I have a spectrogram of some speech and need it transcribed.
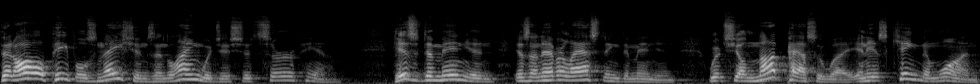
that all peoples, nations, and languages should serve him. His dominion is an everlasting dominion which shall not pass away, and his kingdom one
